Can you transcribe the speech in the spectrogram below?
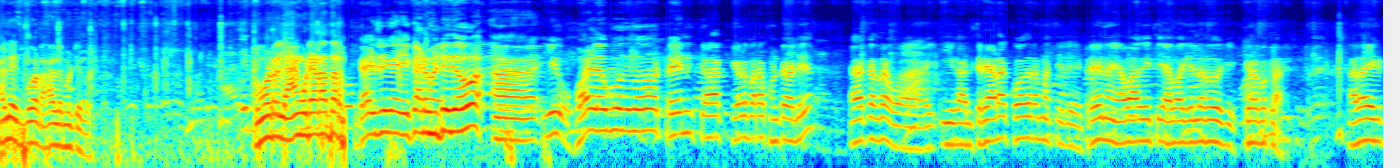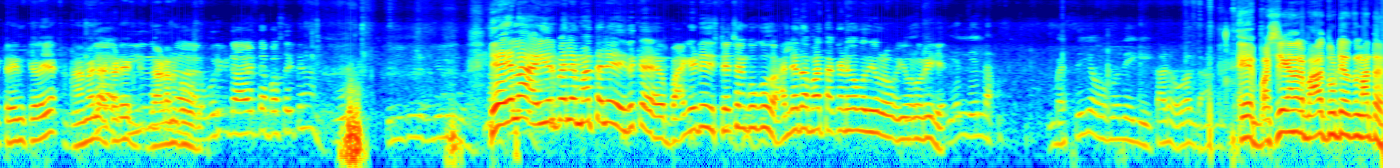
ಅಲ್ಲೇ ಇದು ಬೋರ್ಡ್ ಆಲಮಟ್ಟಿದು ನೋಡ್ರಿ ಹ್ಯಾಂಗ್ ಓಡಾಡತ್ತಾರ. ಗೈಸ್ ಈಗ ಈ ಕಡೆ ಹೊಂಟಿದೆವು. ಈಗ ಹೊಳ್ಳಿ ಹೋಗೋದು ಟ್ರೈನ್ ಕೇಳಕ್ ಕೇಳಿ ಬರಕ್ಕೆ ಹೊಂಟೇವು ಅಲ್ಲಿ. ಯಾಕಂದ್ರೆ ಈಗ ಅಲ್ಲಿ ತಿರ್ಯಾಡಕ್ ಹೋದ್ರೆ ಮತ್ತೆ ಇಲ್ಲಿ ಟ್ರೈನ್ ಯಾವಾಗೈತಿ ಯಾವಾಗಿಲ್ಲ ಯಾವಾಗ ಇಲ್ಲ ಅನ್ನೋದು ಕೇಳ್ಬೇಕಲ್ಲ. ಅದ ಈಗ ಟ್ರೈನ್ ಕೇಳಿ ಆಮೇಲೆ ಆ ಕಡೆ ಗಾರ್ಡನ್ಗೆ ಐತೆ ಏ ಇಲ್ಲ ಐದು ರೂಪಾಯಿ ಮತ್ತೆ ಅಲ್ಲಿ ಇದಕ್ಕೆ ಬಾಗೇಡಿ ಸ್ಟೇಷನ್ಗೆ ಹೋಗೋದು. ಅಲ್ಲೇದ ಮತ್ತೆ ಆ ಕಡೆ ಹೋಗೋದು ಇವ್ರು ಇವ್ರ ಊರಿಗೆ. ಬಸ್ಸಿಗೆ ಹೋಗೋದು ಈಗ ಈ ಕಡೆ ಏ ಬಸ್ಸಿಗೆ ಅಂದ್ರೆ ಭಾಳ ತುಟ್ಟಿ ಇರ್ತದೆ ಮತ್ತೆ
